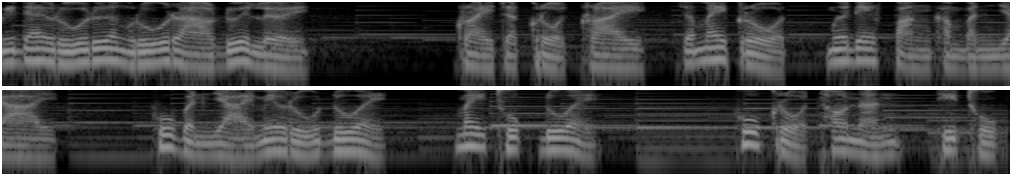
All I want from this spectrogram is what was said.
มิได้รู้เรื่องรู้ราวด้วยเลย ใครจะโกรธใครจะไม่โกรธเมื่อได้ฟังคำบรรยาย ผู้บรรยายไม่รู้ด้วย ไม่ทุกข์ด้วย ผู้โกรธเท่านั้นที่ทุกข์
